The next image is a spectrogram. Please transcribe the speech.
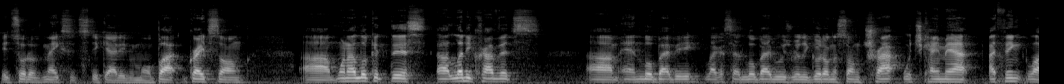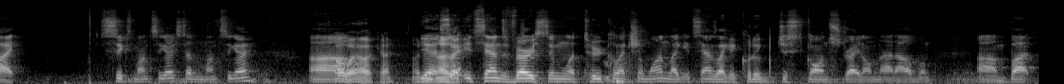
it sort of makes it stick out even more. But great song. Um, when I look at this, uh, Lenny Kravitz um, and Lil Baby, like I said, Lil Baby was really good on the song "Trap," which came out I think like six months ago, seven months ago. Um, oh wow, okay. I didn't yeah, so that. it sounds very similar to Collection One. Like it sounds like it could have just gone straight on that album, um, but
